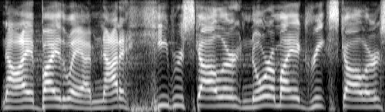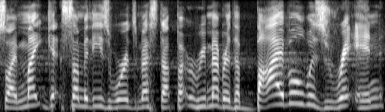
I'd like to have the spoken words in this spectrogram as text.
now, I, by the way, I'm not a Hebrew scholar, nor am I a Greek scholar, so I might get some of these words messed up. But remember, the Bible was written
